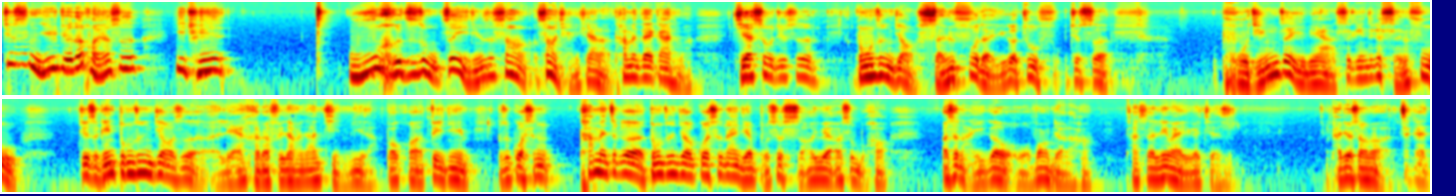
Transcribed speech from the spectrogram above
就是你就觉得好像是一群乌合之众，这已经是上上前线了。他们在干什么？接受就是东正教神父的一个祝福，就是普京这一边啊，是跟这个神父，就是跟东正教是联合的非常非常紧密的。包括最近不是过圣，他们这个东正教过圣诞节不是十二月二十五号，而是哪一个我忘掉了哈，它是另外一个节日。他就说嘛，这个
